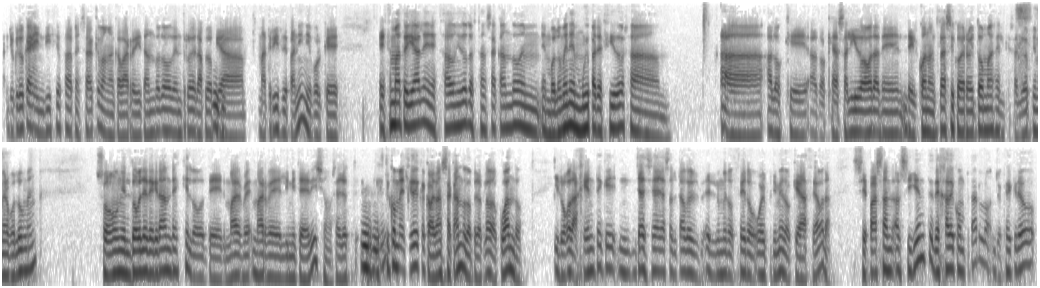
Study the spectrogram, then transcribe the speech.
yo creo que hay indicios para pensar que van a acabar reeditándolo dentro de la propia matriz de Panini, porque este material en Estados Unidos lo están sacando en, volúmenes muy parecidos a, a, los que a los que ha salido ahora del Conan clásico de Roy Thomas, el que salió el primer volumen. Son el doble de grandes que los de Marvel, Limited Edition. O sea, yo estoy convencido de que acabarán sacándolo, pero claro, ¿cuándo? Y luego la gente que ya se haya saltado el, número cero o el primero, ¿qué hace ahora? ¿Se pasa al siguiente? ¿Deja de comprarlo? Yo es que creo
